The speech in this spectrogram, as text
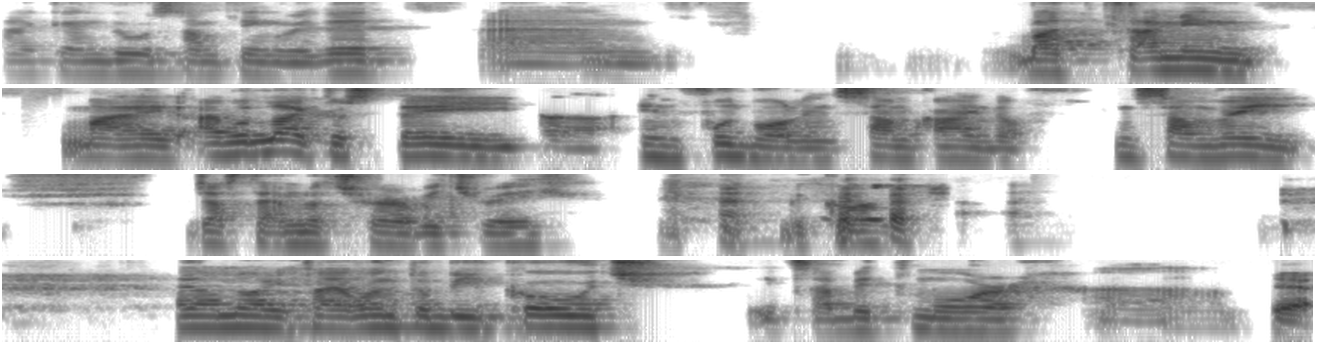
I can do something with it. And but I mean, my I would like to stay uh, in football in some kind of in some way. Just I'm not sure which way because I don't know if I want to be coach. It's a bit more. Uh, Yeah.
